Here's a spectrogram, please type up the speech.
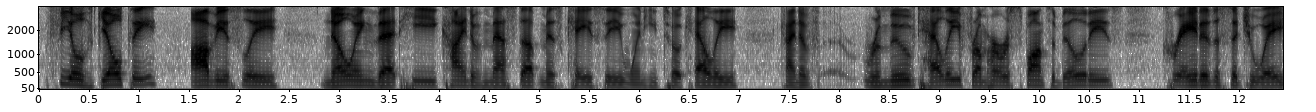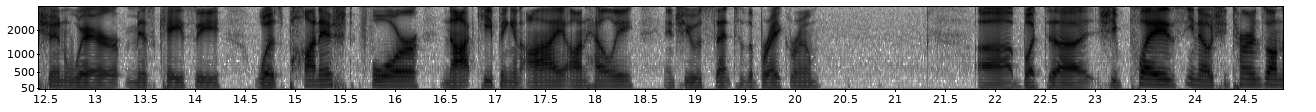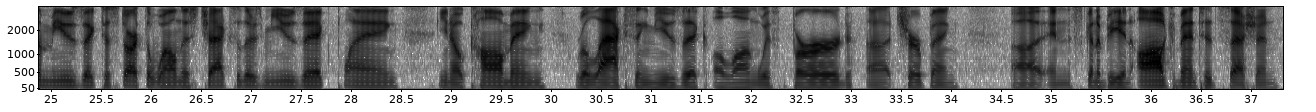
feels guilty. Obviously, knowing that he kind of messed up Miss Casey when he took Helly, kind of removed Helly from her responsibilities, created a situation where Miss Casey was punished for not keeping an eye on Helly, and she was sent to the break room. Uh, but uh, she plays, you know, she turns on the music to start the wellness check. So there's music playing, you know, calming relaxing music along with bird uh, chirping. Uh, and it's going to be an augmented session.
